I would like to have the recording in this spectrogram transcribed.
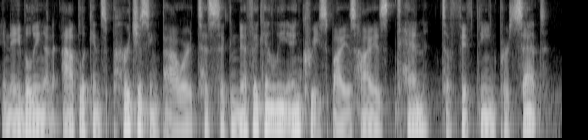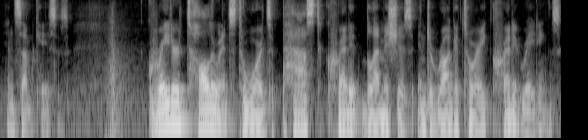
enabling an applicant's purchasing power to significantly increase by as high as 10 to 15 percent in some cases. Greater tolerance towards past credit blemishes and derogatory credit ratings.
